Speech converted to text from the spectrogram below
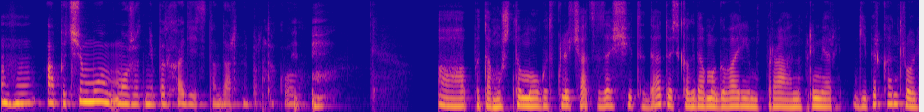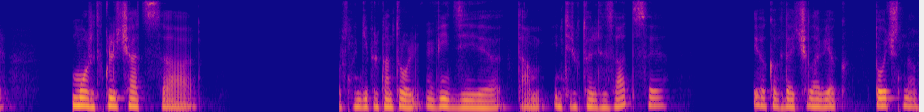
Мгм. А почему может не подходить стандартный протокол? А, потому что могут включаться защиты, да, то есть когда мы говорим про, например, гиперконтроль, может включаться, собственно, гиперконтроль в виде там интеллектуализации, и когда человек точно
